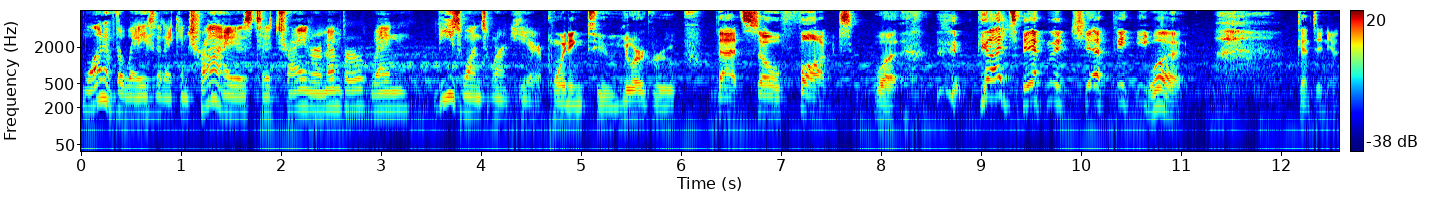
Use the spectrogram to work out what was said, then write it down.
one of the ways that I can try is to try and remember when these ones weren't here. Pointing to your group. That's so fucked. What? God damn it, Jeppy. What? Continue.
